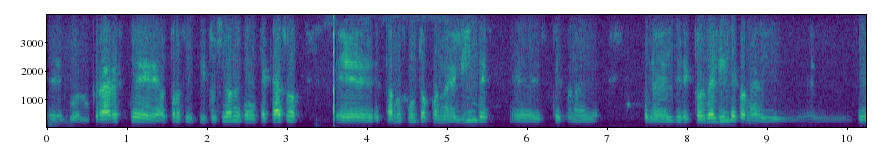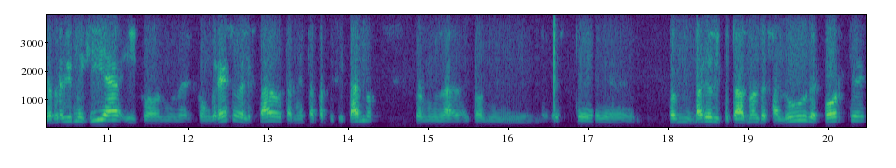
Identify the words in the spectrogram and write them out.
eh, involucrar este otras instituciones en este caso eh, estamos junto con el INDE eh, este, con el con el director del INDE con el, señor David Mejía y con el Congreso del Estado también está participando con la, con este con varios diputados de salud deporte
